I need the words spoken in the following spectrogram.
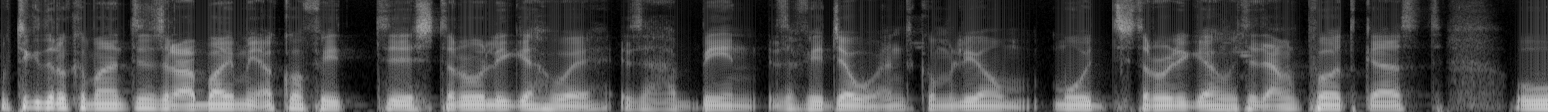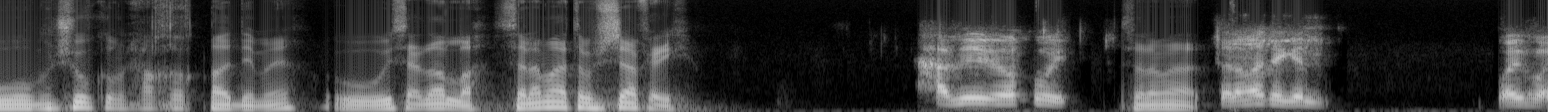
وبتقدروا كمان تنزلوا على Buy Me Coffee تشتروا لي قهوة إذا حابين إذا في جو عندكم اليوم mood تشتروا لي قهوة تدعم البودكاست. وبنشوفكم الحلقة القادمة. ويسعد الله. سلامات أبو الشافعي. حبيبي أخوي. سلامات. سلامات يا قلبي. باي باي.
